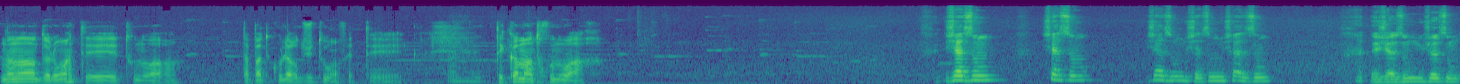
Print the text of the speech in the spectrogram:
Non, non, de loin, t'es tout noir. hein. T'as pas de couleur du tout, en fait. T'es t'es comme un trou noir. Jason, Jason, Jason, Jason, Jason. Jason, Jason.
